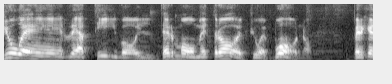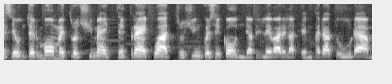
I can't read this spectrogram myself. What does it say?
più è reattivo il termometro e più è buono, perché se un termometro ci mette 3, 4, 5 secondi a rilevare la temperatura,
